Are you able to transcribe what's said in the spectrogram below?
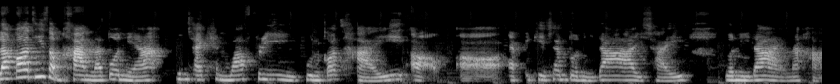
แล้วก็ที่สำคัญนะตัวเนี้ย คุณใช้ Canva ฟรี คุณก็ใช้เอ่อเอ่อแอปพลิเคชันตัวนี้ได้ ใช้ตัวนี้ได้นะคะ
